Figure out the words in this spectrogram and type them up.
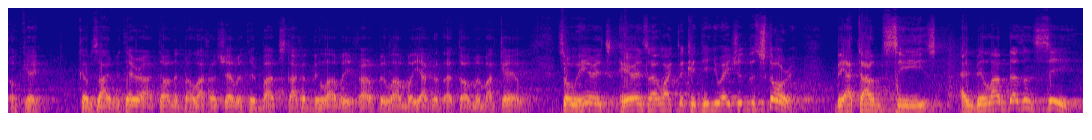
okay. כ"ז, ותרא אתון את מלאך השם ותרבץ תחת בלעם ויחר בלעם ויחד אתון ממקל. So here it's, here is uh, like the continuation of the story. The Aton sees and Bilam doesn't see.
